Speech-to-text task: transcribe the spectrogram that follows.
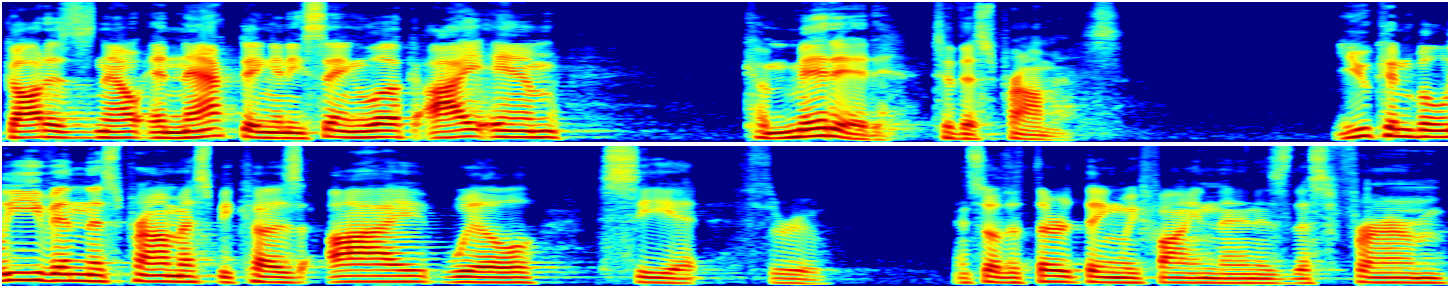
God is now enacting and he's saying, Look, I am committed to this promise. You can believe in this promise because I will see it through. And so the third thing we find then is this firm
